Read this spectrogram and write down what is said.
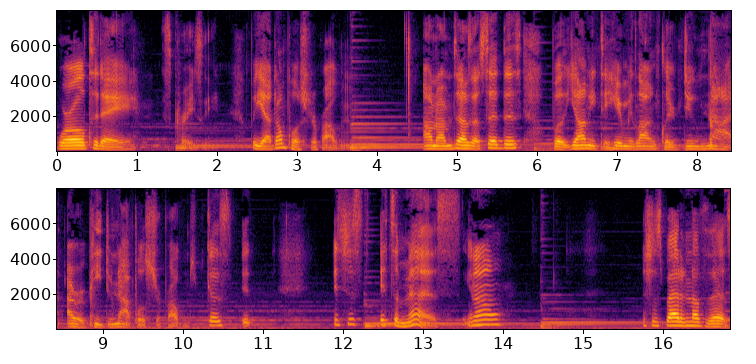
world today is crazy. But yeah, don't post your problem. I don't know how many times I've said this, but y'all need to hear me loud and clear. Do not, I repeat, do not post your problems because it it's just it's a mess, you know? It's just bad enough that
